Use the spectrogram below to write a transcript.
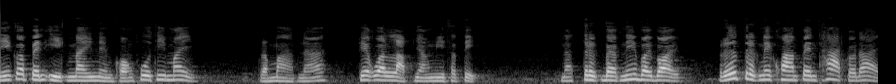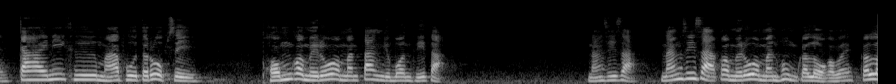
นี้ก็เป็นอีกในหนึ่งของผู้ที่ไม่ประมาทนะ เรียกว่าหลับอย่างมีสตินะตรึกแบบนี้บ่อยๆ หรือตรึกในความเป็นธาตุก็ได้ กายนี่คือมหาภูตรูปสี่ผมก็ไม่รู้ว่ามันตั้งอยู่บนศีรษะ หนังศีรษะ หนังศีรษะก็ไม่รู้ว่ามันหุ้มกระโหลกเอาไว้กระโหล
